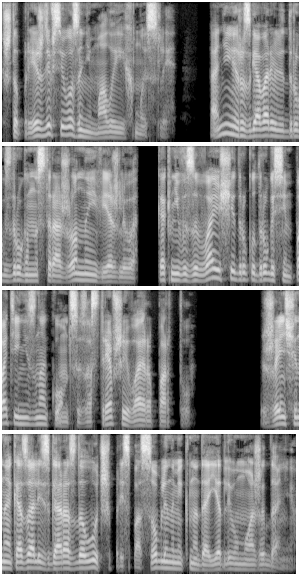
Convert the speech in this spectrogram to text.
что прежде всего занимало их мысли. Они разговаривали друг с другом настороженно и вежливо, как не вызывающие друг у друга симпатии незнакомцы, застрявшие в аэропорту. Женщины оказались гораздо лучше приспособленными к надоедливому ожиданию.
